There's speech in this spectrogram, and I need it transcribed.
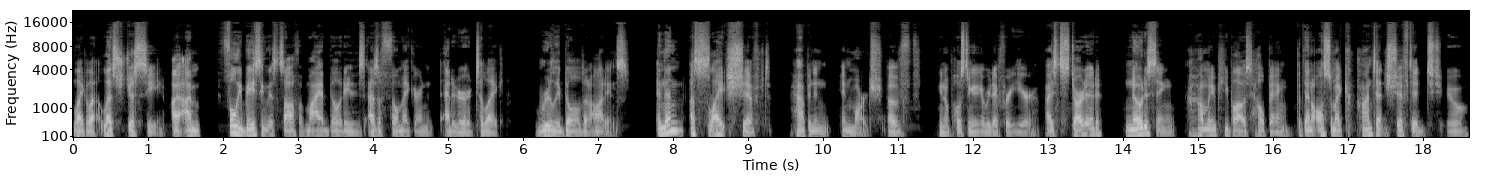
Like, let, us just see. I, I'm fully basing this off of my abilities as a filmmaker and editor to like really build an audience. And then a slight shift happened in in March of you know posting every day for a year. I started noticing how many people I was helping, but then also my content shifted to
